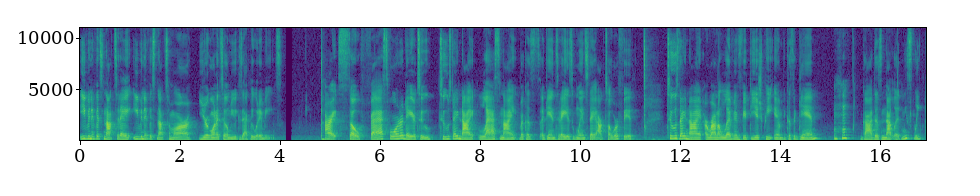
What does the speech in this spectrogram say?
Even if it's not today, even if it's not tomorrow, you're going to tell me exactly what it means. All right, so fast forward a day or two, Tuesday night, last night, because again, today is Wednesday, October 5th. Tuesday night around 11:50ish p.m. because again, God does not let me sleep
